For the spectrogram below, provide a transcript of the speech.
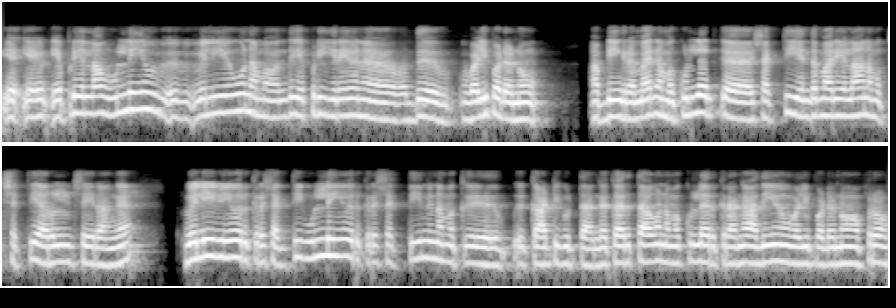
எ- எ- எப்படியெல்லாம் உள்ளேயும் வெ- வெளியேவும் நம்ம வந்து எப்படி இறைவனை வந்து வழிபடணும் அப்படிங்கிற மாதிரி நமக்குள்ள இருக்க சக்தி எந்த மாதிரியெல்லாம் நமக்கு சக்தி அருள் செய்கிறாங்க வெளியிலையும் இருக்கிற சக்தி உள்ளேயும் இருக்கிற சக்தின்னு நமக்கு காட்டி கொடுத்தாங்க. கருத்தாவும் நமக்குள்ள இருக்கிறாங்க. அதையும் வழிபடணும். அப்புறம்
